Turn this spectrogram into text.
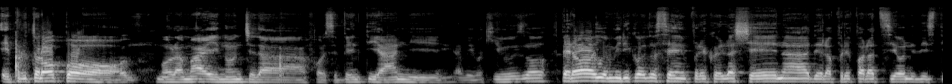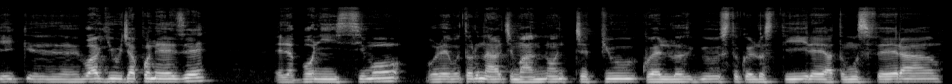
e purtroppo oramai non c'è da forse 20 anni, avevo chiuso, però io mi ricordo sempre quella scena della preparazione di stick eh, wagyu giapponese, era buonissimo, volevo tornarci ma non c'è più quello gusto, quello stile, atmosfera un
